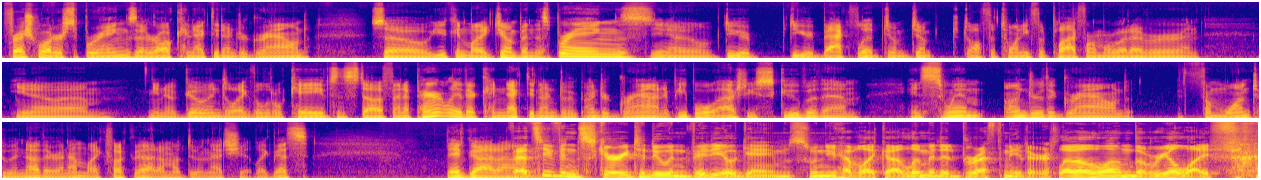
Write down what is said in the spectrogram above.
freshwater springs that are all connected underground. So you can like jump in the springs, you know, do your do your backflip, jump jump off the twenty foot platform or whatever, and you know, um, you know, go into like the little caves and stuff. And apparently they're connected under underground, and people will actually scuba them and swim under the ground from one to another. And I'm like, fuck that, I'm not doing that shit. Like that's they've got um, That's even scary to do in video games when you have like a limited breath meter, let alone the real life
